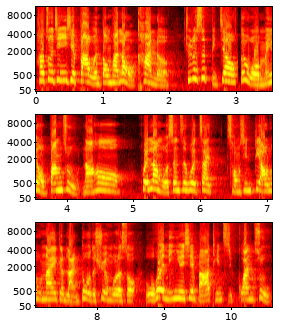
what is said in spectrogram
他最近一些发文动态让我看了，觉得是比较对我没有帮助，然后。会让我甚至会再重新掉入那一个懒惰的漩涡的时候，我会宁愿先把它停止关注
